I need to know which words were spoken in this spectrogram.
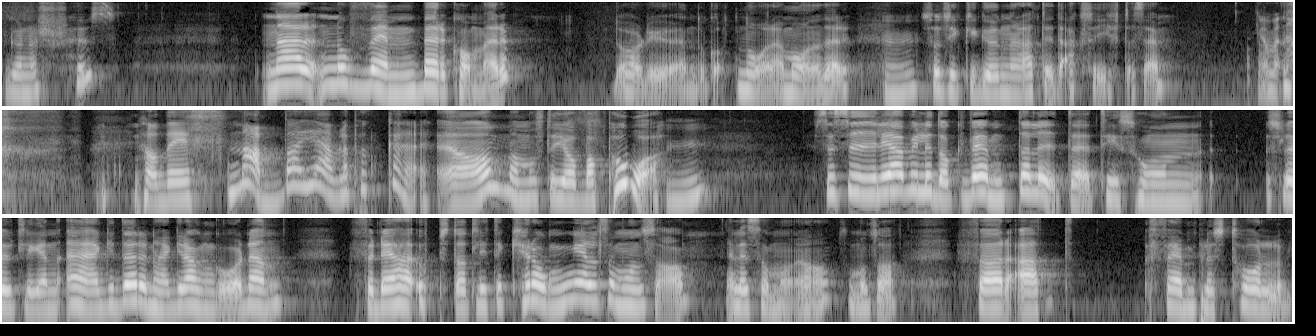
Gunnars hus. När november kommer, då har det ju ändå gått några månader, så tycker Gunnar att det är dags att gifta sig. Ja, men... ja, det är snabba jävla puckar här. Ja, man måste jobba på. Cecilia ville dock vänta lite tills hon slutligen ägde den här granngården. För det har uppstått lite krångel som hon sa. Eller som, hon- ja, som hon sa. För att 5 plus 12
